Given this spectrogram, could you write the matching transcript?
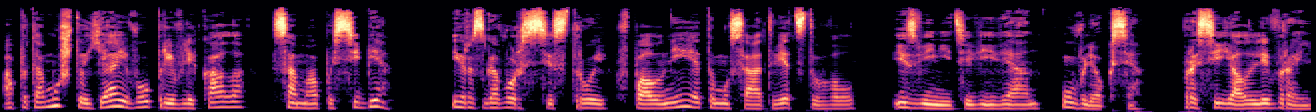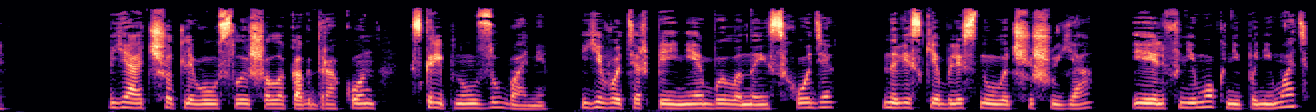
а потому что я его привлекала сама по себе. И разговор с сестрой вполне этому соответствовал. «Извините, Вивиан, увлекся», — просиял Ливрель. Я отчетливо услышала, как дракон скрипнул зубами. Его терпение было на исходе, на виске блеснула чешуя, и эльф не мог не понимать,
